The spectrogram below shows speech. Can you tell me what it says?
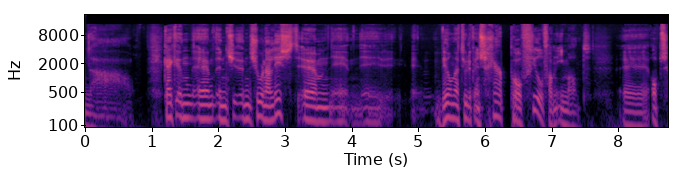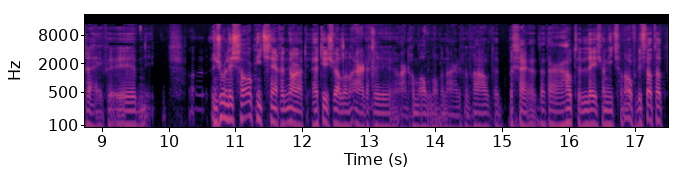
nou... Kijk, een, ehm, een, een journalist ehm, eh, eh, wil natuurlijk een scherp profiel van iemand opschrijven. Een journalist zal ook niet zeggen... nou, het, is wel een aardige, aardige man of een aardige vrouw. Dat dat, daar houdt de lezer niet van over. Dus dat dat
